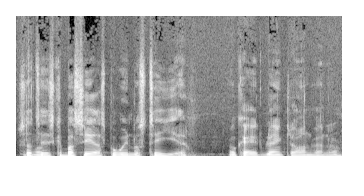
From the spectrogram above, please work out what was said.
Så att det ska baseras på Windows 10. Okej, det blir enklare att använda.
